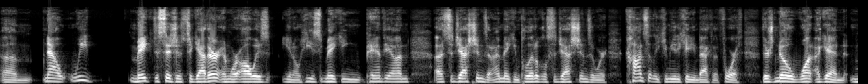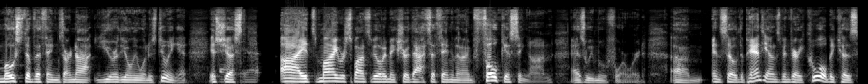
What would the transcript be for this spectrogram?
Um, now we make decisions together and we're always you know he's making pantheon uh, suggestions and i'm making political suggestions and we're constantly communicating back and forth there's no one again most of the things are not you're the only one who's doing it it's just uh, it's my responsibility to make sure that's a thing that I'm focusing on as we move forward. Um, and so the Pantheon's been very cool because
